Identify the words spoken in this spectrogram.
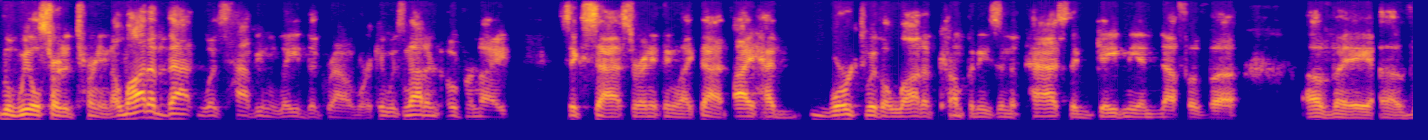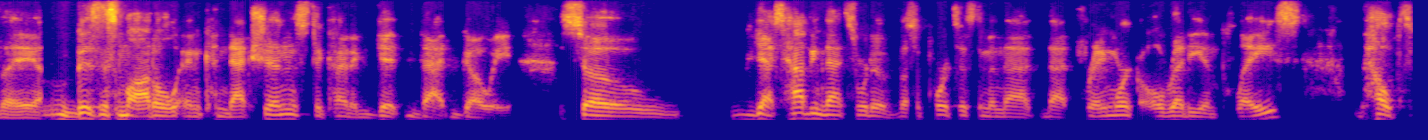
the wheels started turning. A lot of that was having laid the groundwork. It was not an overnight success or anything like that. I had worked with a lot of companies in the past that gave me enough of a of a of a uh, business model and connections to kind of get that going. So yes, having that sort of a support system and that that framework already in place helps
